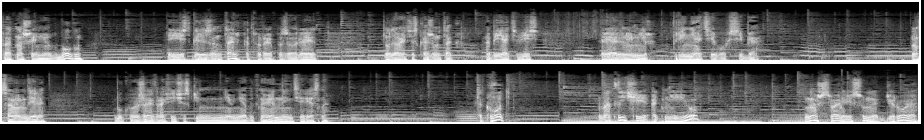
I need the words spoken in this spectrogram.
по отношению к Богу, и есть горизонталь, которая позволяет, ну давайте скажем так, объять весь реальный мир, принять его в себя. На самом деле, буква «Ж» графически не, необыкновенно интересна. Так вот, в отличие от нее, наш с вами рисунок героя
